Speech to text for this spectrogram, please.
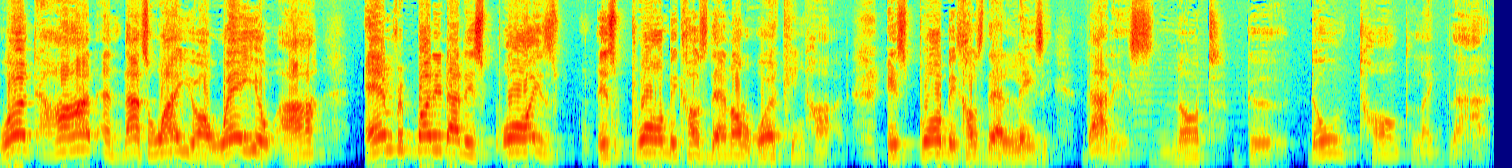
worked hard, and that's why you are where you are. Everybody that is poor is, is poor because they're not working hard, is poor because they're lazy. That is not good. Don't talk like that.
